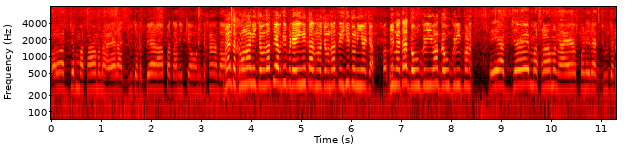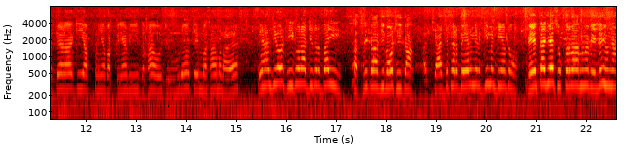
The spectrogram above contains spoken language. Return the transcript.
ਪਰ ਅੱਜ ਮਸਾ ਮਨਾਇਆ ਰਾਜੂ ਦੜਬੇ ਵਾਲਾ ਪਤਾ ਨਹੀਂ ਕਿਉਂ ਨਹੀਂ ਦਿਖਾਉਂਦਾ। ਮੈਂ ਦਿਖਾਉਣਾ ਨਹੀਂ ਚਾਹੁੰਦਾ ਤੇ ਆਪਦੀ ਵਡਿਆਈ ਨਹੀਂ ਕਰਨਾ ਚਾਹੁੰਦਾ ਤੀਜੀ ਦੁਨੀਆ 'ਚ। ਵੀ ਮੈਂ ਤਾਂ ਗਊ ਗਰੀਬ ਆ ਗਊ ਗਰੀਬ ਬਣ। ਤੇ ਅੱਜ ਮਸਾ ਮਨਾਇਆ ਆਪਣੇ ਰਾਜੂ ਦੜਬੇ ਵਾਲਾ ਕਿ ਆਪਣੀਆਂ ਬੱਕਰੀਆਂ ਵੀ ਦਿਖਾਓ ਜਰੂਰ। ਤੇ ਮਸਾ ਮਨਾਇਆ ਤੇ ਹਾਂਜੀ ਉਹ ਠੀਕ ਹੋ ਰਾਜੂ ਦੜਬਾ ਜੀ ਸਤਿ ਸ੍ਰੀ ਅਕਾਲ ਜੀ ਬਹੁਤ ਠੀਕ ਆ ਅੱਛਾ ਅੱਜ ਫਿਰ ਬੇਲ ਮਿਲ ਗਈ ਮੰਡੀਆਂ ਤੋਂ? ਵੇਲ ਤਾਂ ਜੇ ਸ਼ੁੱਕਰਵਾਰ ਨੂੰ ਮੈਂ ਵੇਲੇ ਹੀ ਹੁੰਨਾ।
